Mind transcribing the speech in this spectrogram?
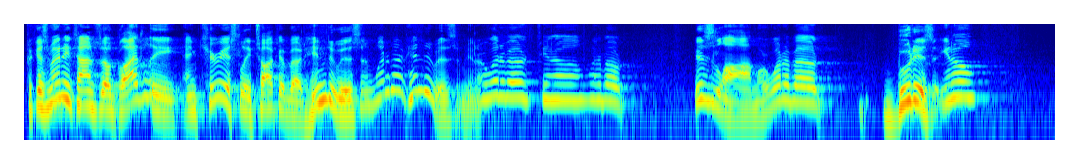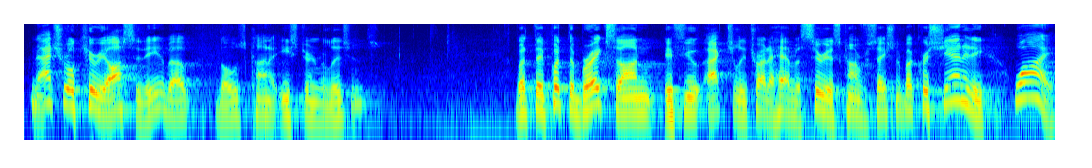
Because many times they'll gladly and curiously talk about Hinduism. What about Hinduism? You know, what about, you know, what about Islam? Or what about Buddhism? You know, natural curiosity about those kind of Eastern religions. But they put the brakes on if you actually try to have a serious conversation about Christianity. Why?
